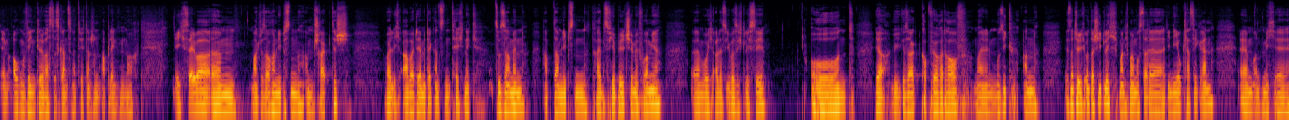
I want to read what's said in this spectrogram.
im Augenwinkel, was das Ganze natürlich dann schon ablenken macht. Ich selber ähm, mag das auch am liebsten am Schreibtisch, weil ich arbeite ja mit der ganzen Technik zusammen, habe da am liebsten drei bis vier Bildschirme vor mir, ähm, wo ich alles übersichtlich sehe und ja, wie gesagt, Kopfhörer drauf, meine Musik an. Ist natürlich unterschiedlich. Manchmal muss da der, die Neoklassik ran ähm, und mich äh,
